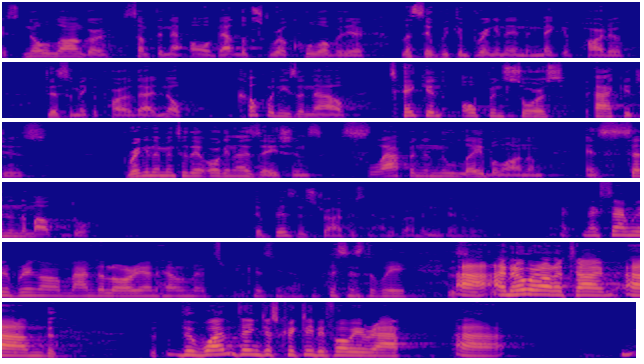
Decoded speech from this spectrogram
It's no longer something that, oh, that looks real cool over there. Let's see if we can bring it in and make it part of this and make it part of that. No, companies are now taking open source packages, bringing them into their organizations, slapping a new label on them, and sending them out the door. They're business drivers now, they're revenue generators. Next time we'll bring our Mandalorian helmets because, you know, this is the way. Uh, is the I know way. we're out of time. Um, the one thing, just quickly before we wrap, uh,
